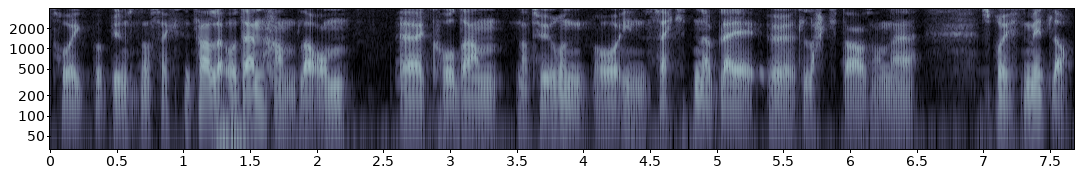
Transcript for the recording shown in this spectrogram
tror jeg, på begynnelsen av 60-tallet. og Den handla om uh, hvordan naturen og insektene ble ødelagt av sånne sprøytemidler.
